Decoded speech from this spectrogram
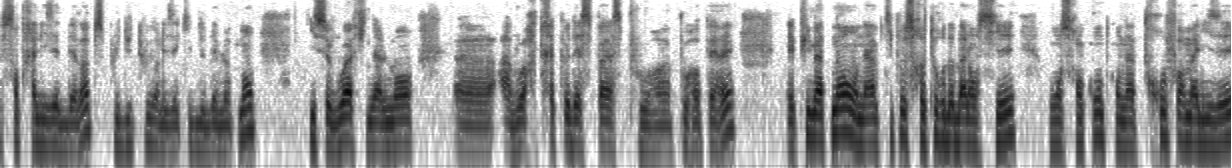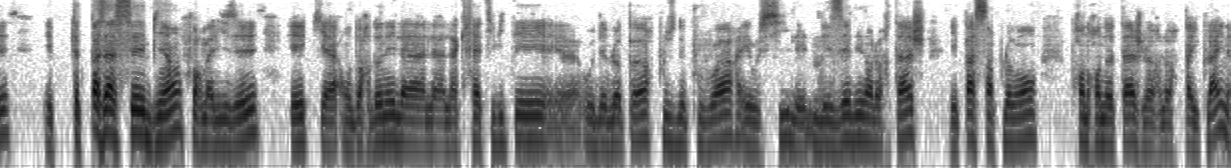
centralisées de DevOps, plus du tout dans les équipes de développement, qui se voient finalement euh, avoir très peu d'espace pour, pour opérer. Et puis maintenant, on a un petit peu ce retour de balancier où on se rend compte qu'on a trop formalisé est peut-être pas assez bien formalisé et qui a, on doit redonner la, la, la créativité euh, aux développeurs, plus de pouvoir et aussi les, les, aider dans leurs tâches et pas simplement prendre en otage leur, leur pipeline.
